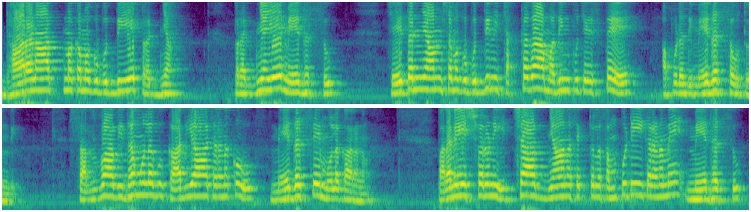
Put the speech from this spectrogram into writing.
ధారణాత్మకమగు బుద్ధియే ప్రజ్ఞ. ప్రజ్ఞయే మేధస్సు. చైతన్యాంశమగు బుద్ధిని చక్కగా మదింపు చేస్తే అప్పుడది మేధస్సు అవుతుంది సర్వ విధములగు కార్యాచరణకు మేధస్సే మూల కారణం పరమేశ్వరుని ఇచ్ఛా జ్ఞాన శక్తుల సంపుటీకరణమే మేధస్సు.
